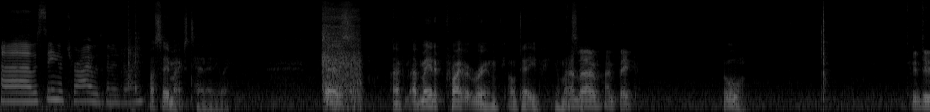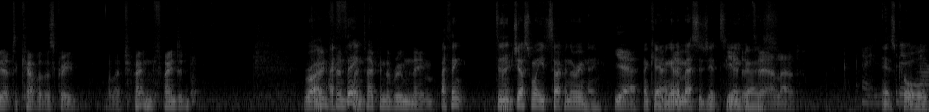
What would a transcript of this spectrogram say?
Uh, I was seeing if Try I was gonna join. I'll say max 10 anyway. There's. I've, I've made a private room. Oh, Dave, you're massive. Hello, I'm big. Ooh. You can do that to cover the screen while I try and find it. Right, Try and I find- think. Type in the room name. I think. Does it just want you to type in the room name? Yeah. Okay, but I'm going to message it to yeah, you don't guys. say it out loud. Alright, It's put it called-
